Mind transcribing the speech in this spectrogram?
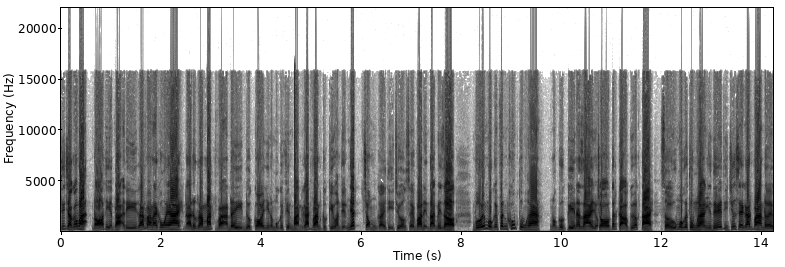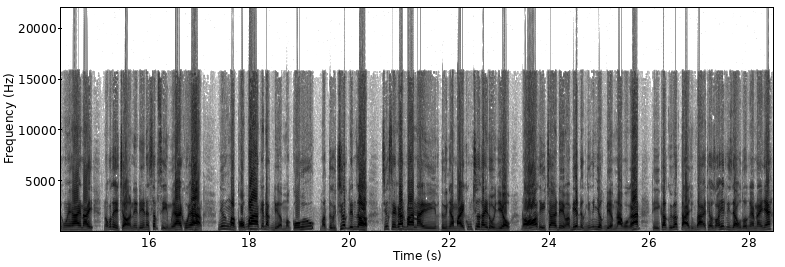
Xin chào các bạn, đó thì hiện tại thì Gatvan 2022 đã được ra mắt và đây được coi như là một cái phiên bản Gatvan cực kỳ hoàn thiện nhất trong cái thị trường xe van hiện tại bây giờ. Với một cái phân khúc thùng hàng nó cực kỳ là dài cho tất cả quý bác tài. Sở hữu một cái thùng hàng như thế thì chiếc xe Gatvan đời 2022 này nó có thể trở nên đến là sấp xỉ 12 khối hàng. Nhưng mà có ba cái đặc điểm mà cố hữu mà từ trước đến giờ chiếc xe Gatvan này từ nhà máy cũng chưa thay đổi nhiều. Đó thì để mà biết được những cái nhược điểm nào của Gat thì các quý bác tài chúng ta hãy theo dõi hết video của tôi ngày hôm nay nhé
